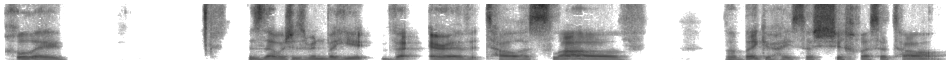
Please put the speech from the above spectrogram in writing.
chule, is that which is written by Erev Tal Haslav, Vabaker Haisa Shichva Satal,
